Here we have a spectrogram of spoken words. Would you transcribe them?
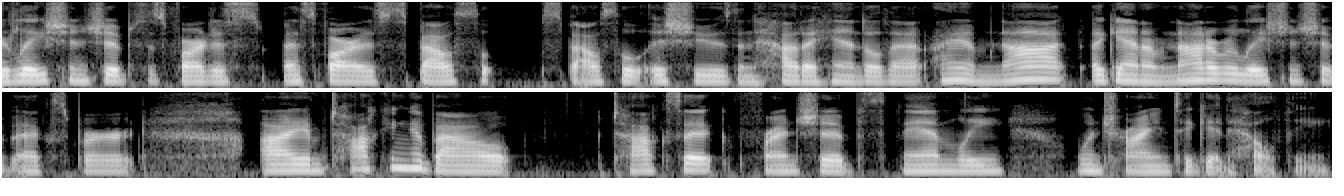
relationships as far as as far as spousal spousal issues and how to handle that. I am not again, I'm not a relationship expert. I am talking about toxic friendships, family when trying to get healthy.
